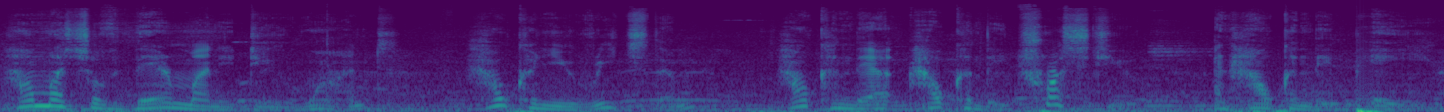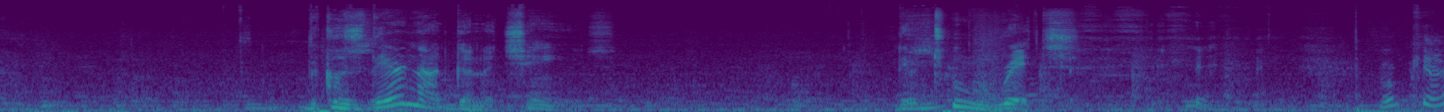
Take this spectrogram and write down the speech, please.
How much of their money do you want? How can you reach them? How can they? How can they trust you? And how can they pay you? Because they're not gonna change. They're too rich. Okay.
